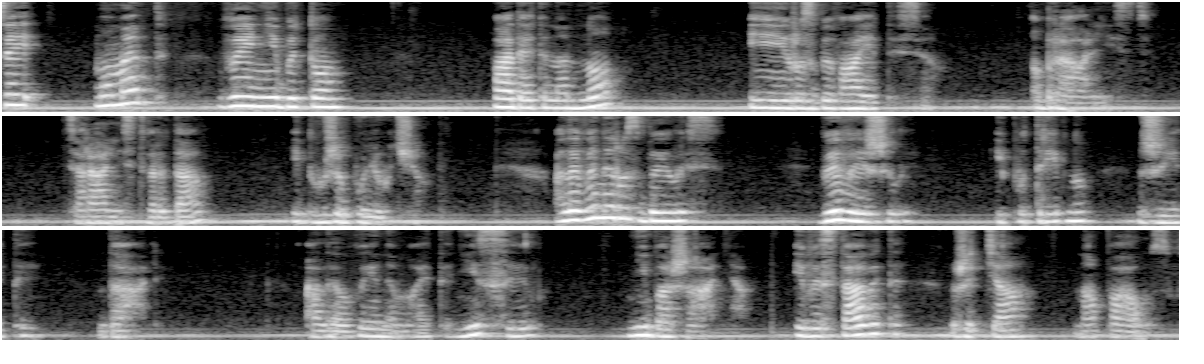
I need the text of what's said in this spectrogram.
Цей момент ви нібито падаєте на дно і розбиваєтеся об реальність. Ця реальність тверда і дуже болюча. Але ви не розбились, ви вижили, і потрібно жити. Але ви не маєте ні сил, ні бажання. І ви ставите життя на паузу.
